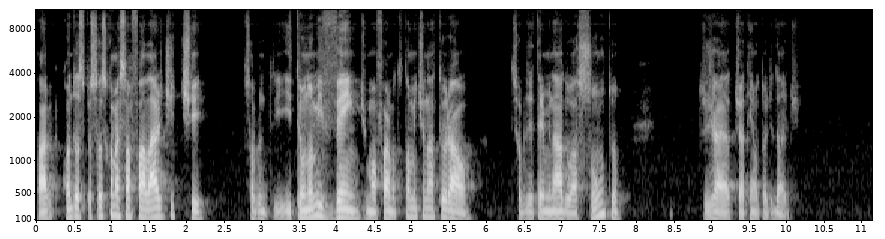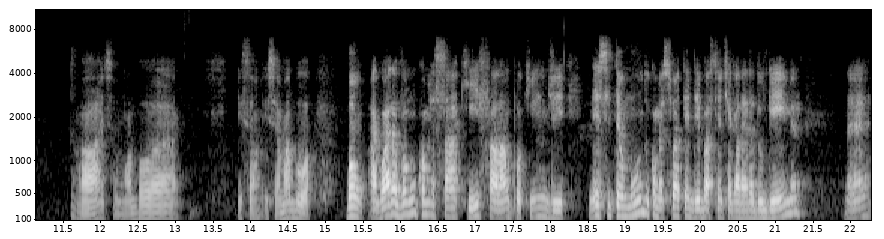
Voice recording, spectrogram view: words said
Sabe? Quando as pessoas começam a falar de ti, sobre, e teu nome vem de uma forma totalmente natural sobre determinado assunto, tu já, já tem autoridade. Ah, isso é uma boa. Isso, é, isso é uma boa. Bom, agora vamos começar aqui falar um pouquinho de Nesse teu mundo começou a atender bastante a galera do gamer, né,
